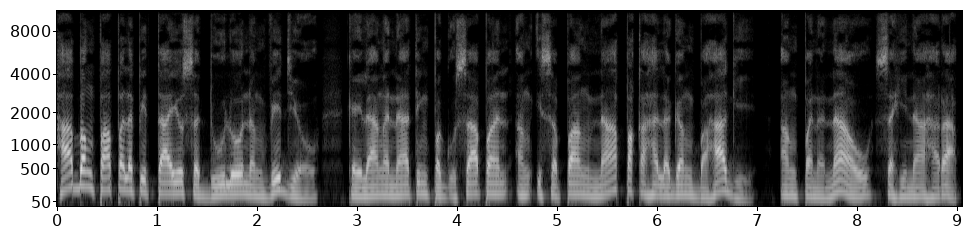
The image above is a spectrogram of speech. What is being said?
habang papalapit tayo sa dulo ng video, kailangan nating pag-usapan ang isa pang napakahalagang bahagi, ang pananaw sa hinaharap.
